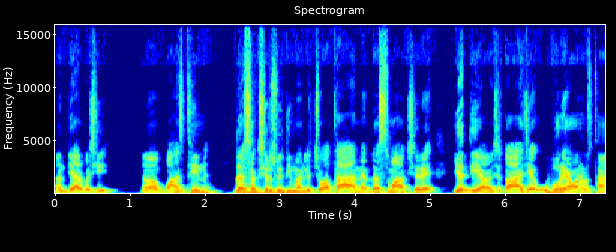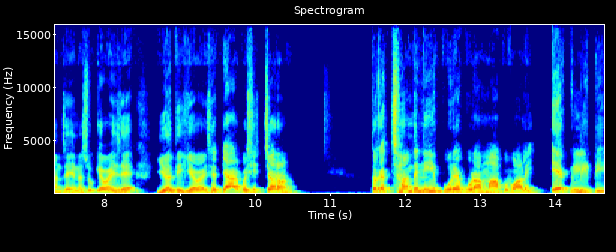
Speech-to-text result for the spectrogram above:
અને ત્યાર પછી પાંચથી દસ અક્ષર સુધીમાં, એટલે ચોથા અને દસમા અક્ષરે યતિ આવે છે. તો આ જે ઊભું રહેવાનું સ્થાન છે, એને શું કહેવાય છે? યતિ કહેવાય છે. ત્યાર પછી ચરણ. તો કે છંદની પૂરેપૂરા માપવાળી એક લીટી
